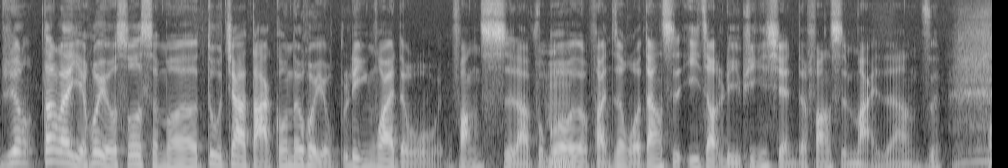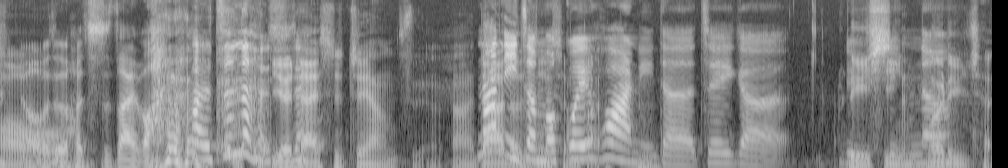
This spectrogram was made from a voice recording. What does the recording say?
用，当然也会有说什么度假打工的会有另外的方式啦，不过。反正我当时依照旅平险的方式买这样子，然后就很实在吧？真的很实在。原来是这样子啊！那你怎么规划你的这个？旅行或旅程，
